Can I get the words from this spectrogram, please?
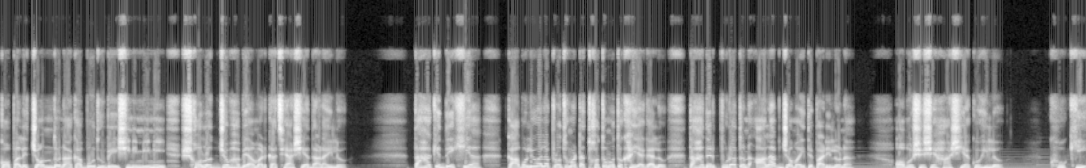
কপালে চন্দন আঁকা বধূ বেশিনী মিনি সলজ্জভাবে আমার কাছে আসিয়া দাঁড়াইল। তাহাকে দেখিয়া কাবুলিওয়ালা প্রথমাটা থতমত খাইয়া গেল, তাহাদের পুরাতন আলাপ জমাইতে পারিল না। অবশেষে হাসিয়া কহিল, খোকি,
